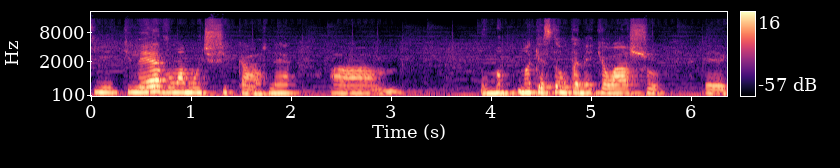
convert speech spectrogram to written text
que, que, levam a modificar, né? A, uma, uma, questão também que eu acho é,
